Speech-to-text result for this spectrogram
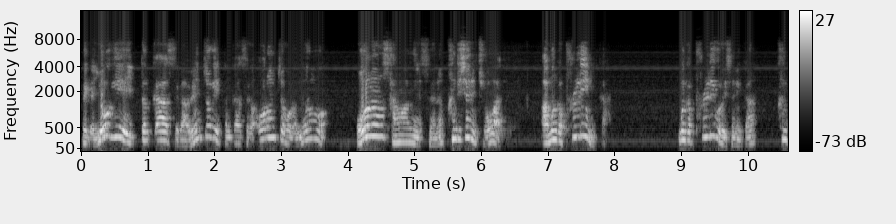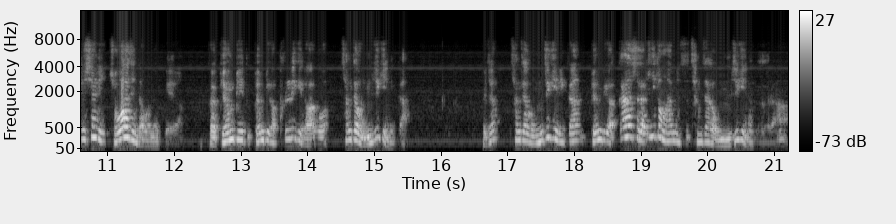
그러니까 여기에 있던 가스가 왼쪽에 있던 가스가 오른쪽으로 넘어오는 상황에서는 컨디션이 좋아져요. 아 뭔가 풀리니까 뭔가 풀리고 있으니까 컨디션이 좋아진다고 느껴요. 그 변비, 변비가 풀리기도 하고 창자가 움직이니까 그죠? 창자가 움직이니까 변비가 가스가 이동하면서 창자가 움직이는 거라.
